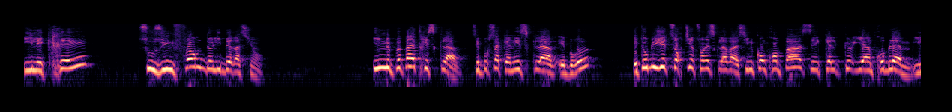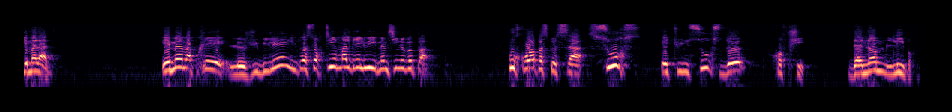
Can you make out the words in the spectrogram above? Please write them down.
Il est créé sous une forme de libération. Il ne peut pas être esclave. C'est pour ça qu'un esclave hébreu est obligé de sortir de son esclavage. S'il ne comprend pas, c'est quelque... il y a un problème, il est malade. Et même après le jubilé, il doit sortir malgré lui, même s'il ne veut pas. Pourquoi? Parce que sa source est une source de chofshi, d'un homme libre.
